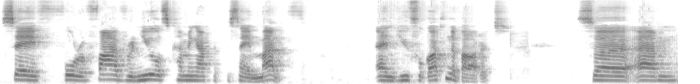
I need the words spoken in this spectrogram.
say four or five renewals coming up at the same month and you've forgotten about it. So um,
